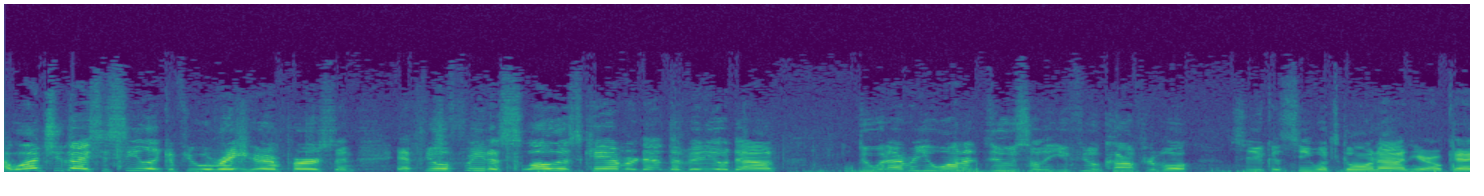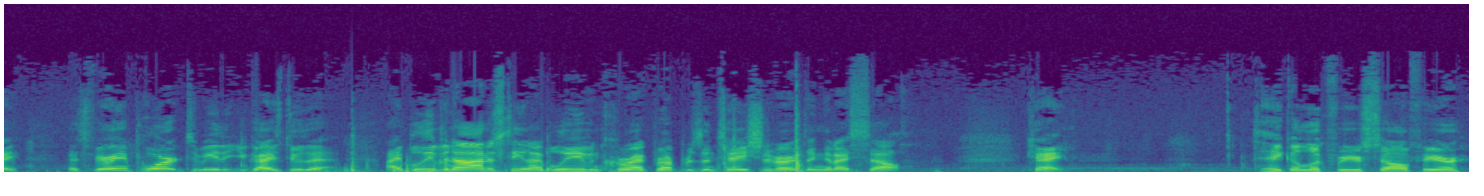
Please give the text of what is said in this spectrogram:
I want you guys to see like if you were right here in person, and feel free to slow this camera, down, the video down, do whatever you want to do so that you feel comfortable so you can see what's going on here, okay? It's very important to me that you guys do that. I believe in honesty and I believe in correct representation of everything that I sell. Okay, take a look for yourself here.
